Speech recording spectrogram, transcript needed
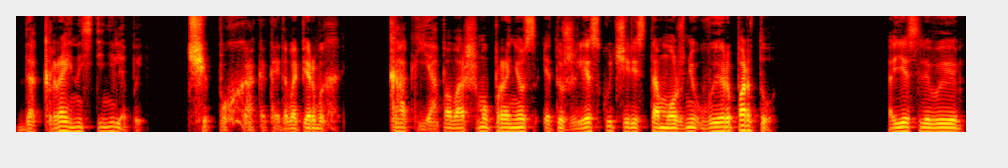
до крайности нелепой. Чепуха какая-то, во-первых, как я, по-вашему, пронес эту железку через таможню в аэропорту? А если вы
